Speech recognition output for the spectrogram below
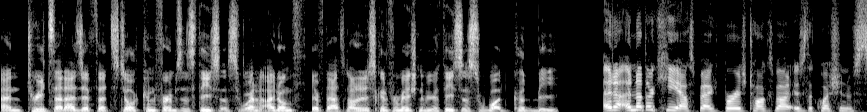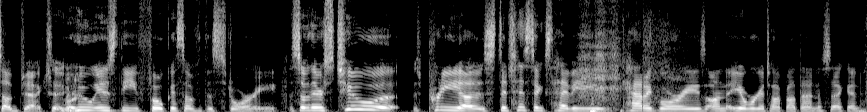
and treats that as if that still confirms his thesis. When oh. I don't, if that's not a disconfirmation of your thesis, what could be? An- another key aspect Burridge talks about is the question of subject. Who is the focus of the story? So there's two uh, pretty uh, statistics-heavy categories on the. Yeah, we're going to talk about that in a second.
